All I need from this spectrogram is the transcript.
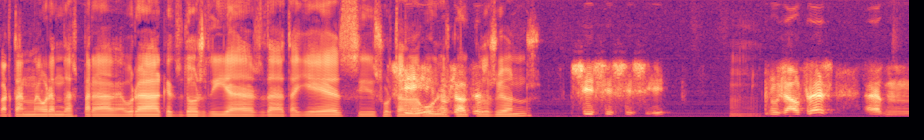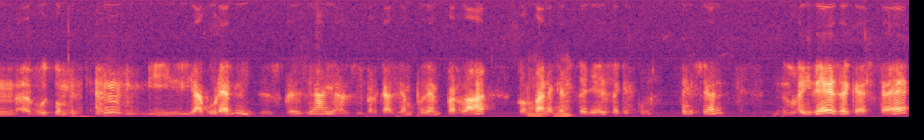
Per tant, haurem d'esperar a veure aquests dos dies de tallers, si surten Sí, algunes nosaltres- conclusions. Sí, sí, sí, sí. Mm. Nosaltres eh, avui comencem i ja veurem, i després ja, ja, si per cas ja en podem parlar, com van Mhm. aquests tallers, de què consisteixen. La idea és aquesta, eh?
